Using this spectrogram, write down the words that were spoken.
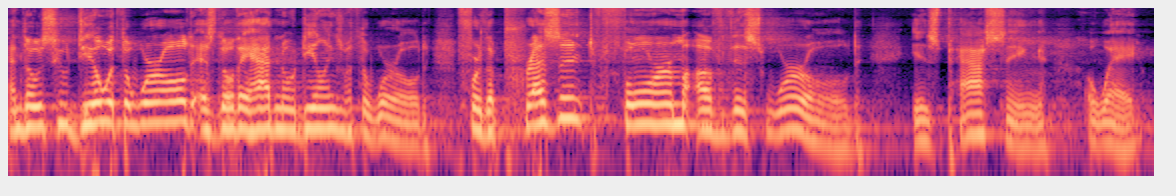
and those who deal with the world as though they had no dealings with the world. For the present form of this world is passing away.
